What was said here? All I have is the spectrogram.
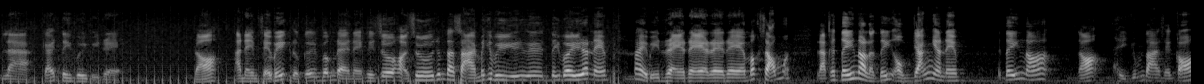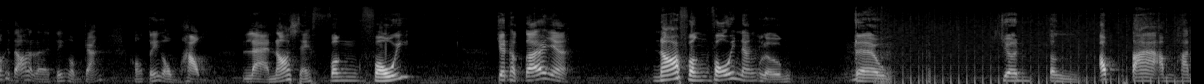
là cái tivi bị rè. Đó, anh em sẽ biết được cái vấn đề này. Khi xưa, hồi xưa chúng ta xài mấy cái tivi eh, đó anh em. Nó bị rè rè rè rè mất sóng là cái tiếng đó là tiếng ồn trắng nha anh em. Cái tiếng đó đó, thì chúng ta sẽ có cái đó là tiếng ồn trắng. Còn tiếng ồn hồng là nó sẽ phân phối. Trên thực tế nha nó phân phối năng lượng đều trên từng ốc ta âm thanh.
